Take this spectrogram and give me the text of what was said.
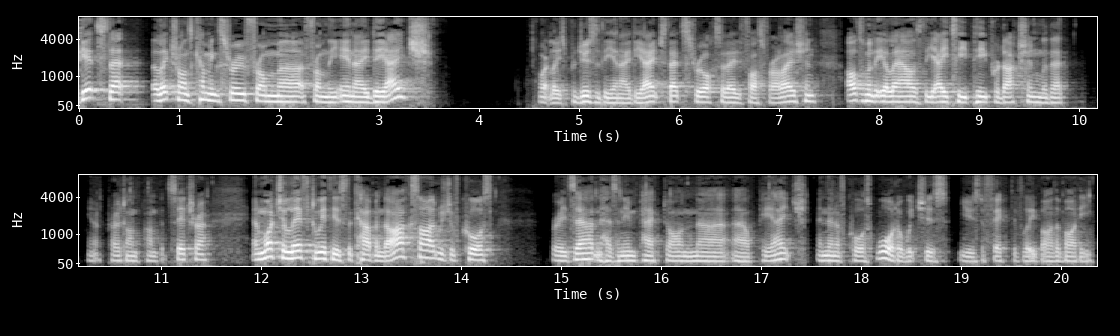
gets that electrons coming through from, uh, from the NADH, or at least produces the NADH. That's through oxidative phosphorylation. Ultimately allows the ATP production with that you know, proton pump, etc. And what you're left with is the carbon dioxide, which of course breathes out and has an impact on uh, our pH. And then of course water, which is used effectively by the body.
